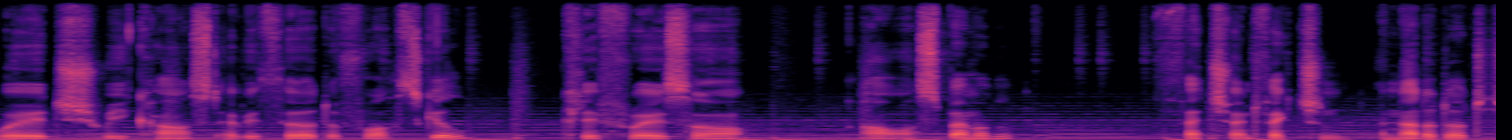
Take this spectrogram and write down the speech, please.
which we cast every third or fourth skill, Cliff Racer, our spammable, Fetcher Infection, another dot,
